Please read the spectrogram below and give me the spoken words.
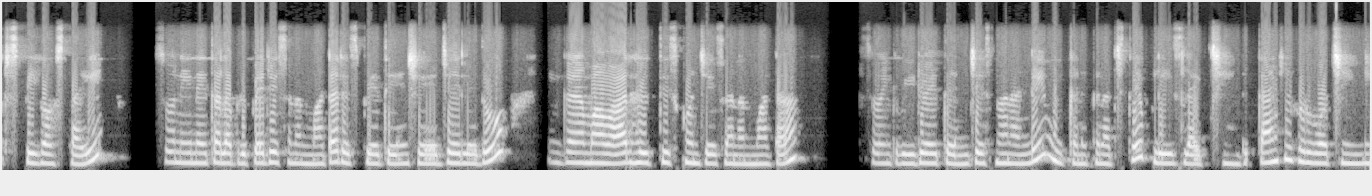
క్రిస్పీగా వస్తాయి. సో నేనైతే అలా ప్రిపేర్ చేశాను అనమాట రెసిపీ అయితే ఏం షేర్ చేయలేదు. ఇంకా మా వారు హెల్ప్ తీసుకొని చేశాను అనమాట సో ఇంక వీడియో అయితే ఎండ్ చేస్తున్నానండి. మీకు కనుక నచ్చితే ప్లీజ్ లైక్ చేయండి. Thank you for watching.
